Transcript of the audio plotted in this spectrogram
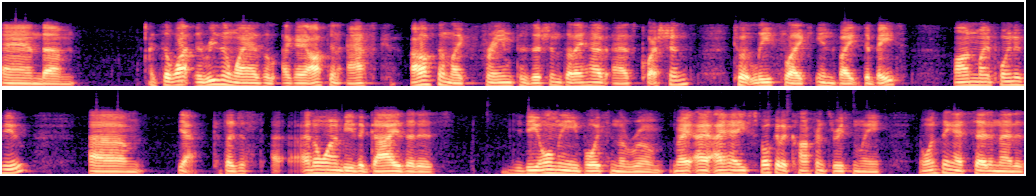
And um it's a lot the reason why is like I often ask I often like frame positions that I have as questions to at least like invite debate on my point of view. Um, yeah, because I just I- don't want to be the guy that is the only voice in the room, right? I, I I spoke at a conference recently, and one thing I said in that is,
